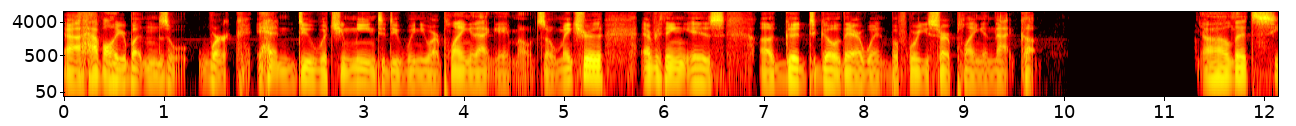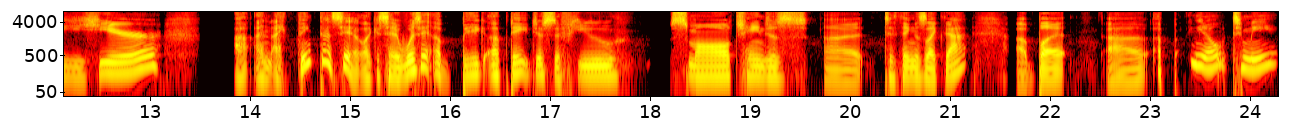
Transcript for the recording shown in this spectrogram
uh, have all your buttons work and do what you mean to do when you are playing that game mode. So make sure everything is uh, good to go there when before you start playing in that cup. Uh, let's see here. Uh, and i think that's it. Like i said it wasn't a big update? Just a few small changes uh, to things like that but you know to me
